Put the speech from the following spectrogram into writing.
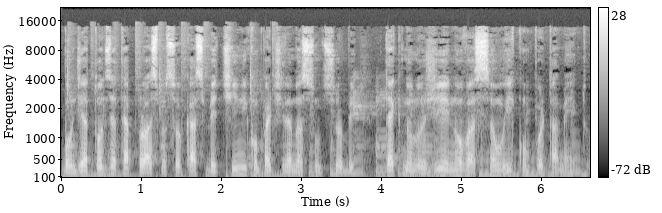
Bom dia a todos e até a próxima. Eu sou Cássio Bettini compartilhando assuntos sobre tecnologia, inovação e comportamento.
